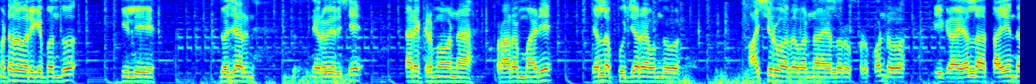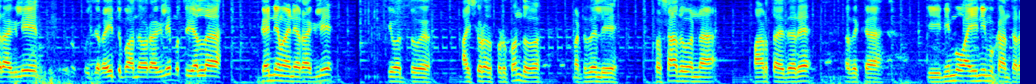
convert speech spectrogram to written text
ಮಠದವರೆಗೆ ಬಂದು ಇಲ್ಲಿ ಧ್ವಜ ನೆರವೇರಿಸಿ ಕಾರ್ಯಕ್ರಮವನ್ನು ಪ್ರಾರಂಭ ಮಾಡಿ ಎಲ್ಲ ಪೂಜ್ಯರ ಒಂದು ಆಶೀರ್ವಾದವನ್ನು ಎಲ್ಲರೂ ಪಡ್ಕೊಂಡು ಈಗ ಎಲ್ಲ ತಾಯಂದಿರಾಗಲಿ, ಪೂಜ್ಯ ರೈತ ಬಾಂಧವರಾಗಲಿ ಮತ್ತು ಎಲ್ಲ ಗಣ್ಯಮಾನ್ಯರಾಗಲಿ ಇವತ್ತು ಆಶೀರ್ವಾದ ಪಡ್ಕೊಂಡು ಮಠದಲ್ಲಿ ಪ್ರಸಾದವನ್ನು ಮಾಡ್ತಾ ಇದ್ದಾರೆ. ಅದಕ್ಕೆ ಈ ನಿಮ್ಮ ವಾಹಿನಿ ಮುಖಾಂತರ,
